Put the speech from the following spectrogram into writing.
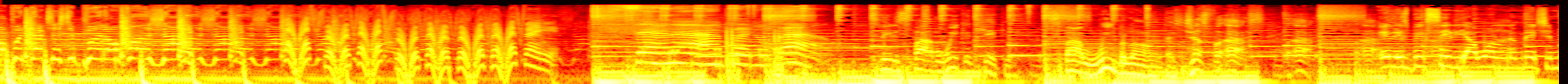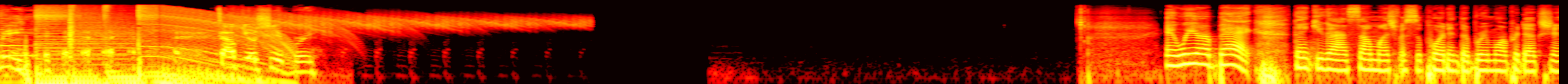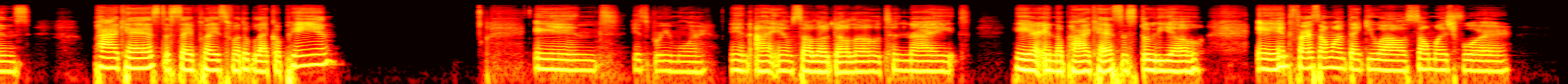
more production she put on for a Johnny. Set up Burger Brown. Need a spot where we can kick it. A spot where we belong. That's just for us. For us. For us. In this big city, I want them to mention me. Talk your shit, Bree. And we are back. Thank you guys so much for supporting the Bree Moore Productions podcast, the safe place for the Black opinion. And it's Bree Moore. And I am Solo Dolo tonight here in the podcasting studio. And first, I want to thank you all so much for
